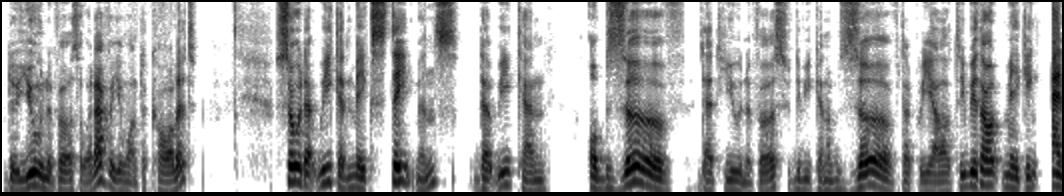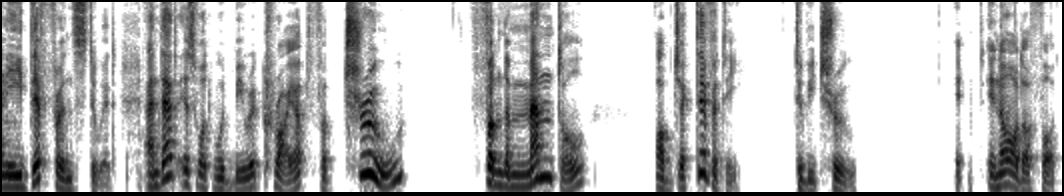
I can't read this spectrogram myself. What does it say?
the universe or whatever you want to call it, so that we can make statements that we can observe that universe, we can observe that reality without making any difference to it. And that is what would be required for true fundamental objectivity to be true. In order for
